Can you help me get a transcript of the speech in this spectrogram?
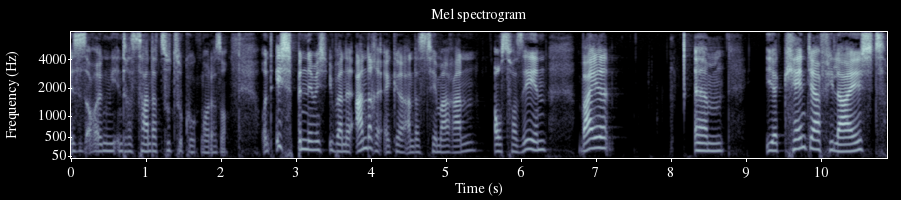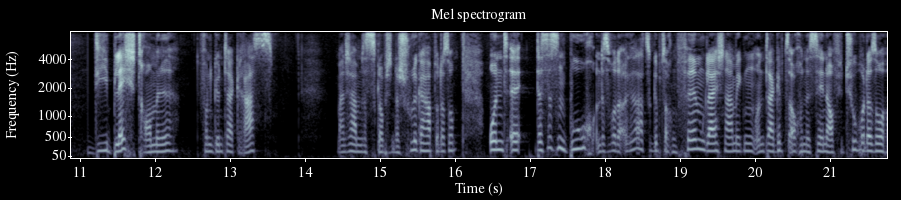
ist es auch irgendwie interessanter zuzugucken oder so. Und ich bin nämlich über eine andere Ecke an das Thema ran, aus Versehen, weil ähm, ihr kennt ja vielleicht die Blechtrommel von Günter Grass. Manche haben das, glaube ich, in der Schule gehabt oder so. Und äh, das ist ein Buch und das wurde dazu gibt es auch einen Film gleichnamigen und da gibt es auch eine Szene auf YouTube oder so.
